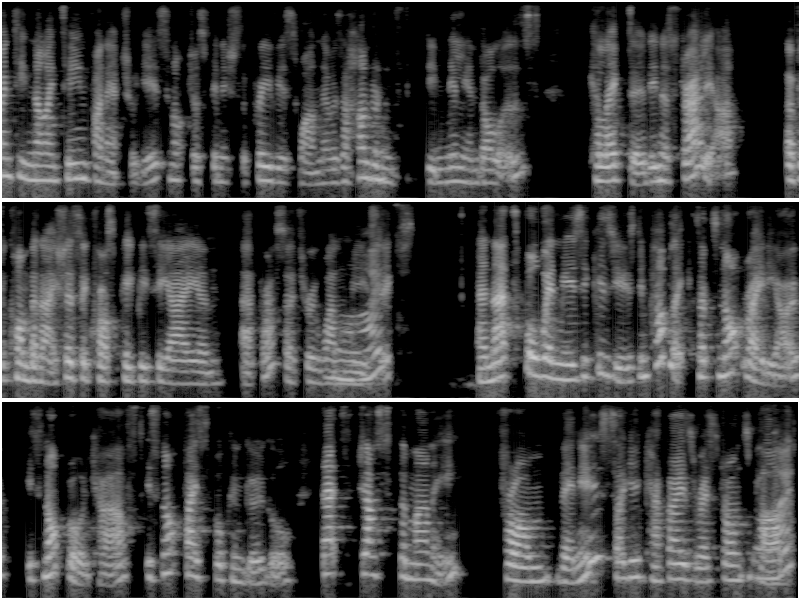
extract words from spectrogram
2019 financial year, so not just finished the previous one, there was 150 million dollars collected in Australia of a combination. It's across PPCA and APRA, so through One Music. And that's for when music is used in public. So it's not radio, it's not broadcast, it's not Facebook and Google. That's just the money from venues, so your cafes, restaurants, pubs, Right.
